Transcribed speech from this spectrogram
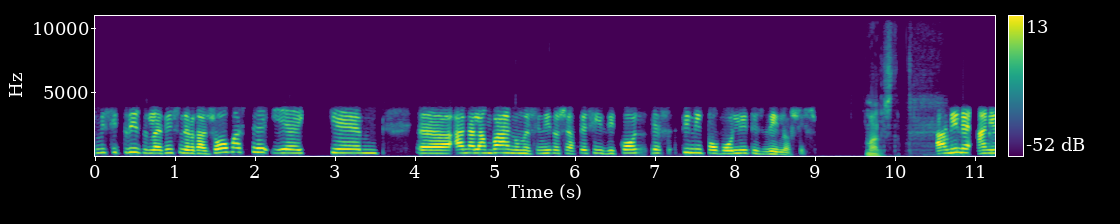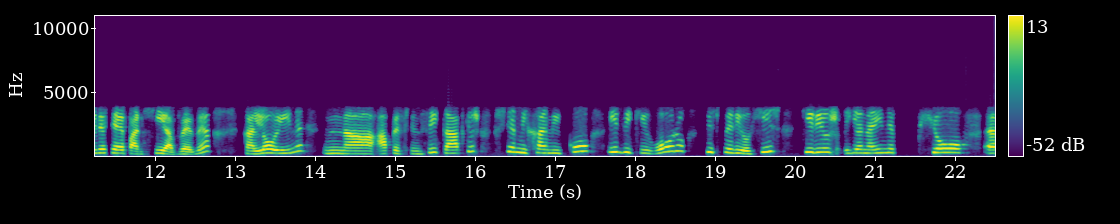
εμείς οι τρεις δηλαδή συνεργαζόμαστε ε, και ε, αναλαμβάνουμε συνήθως σε αυτές οι ειδικότητες την υποβολή της δήλωσης. Μάλιστα. Αν είναι, αν είναι σε επαρχία βέβαια, καλό είναι να απευθυνθεί κάποιος σε μηχανικό ή δικηγόρο της περιοχής, κυρίως για να είναι πιο ε,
